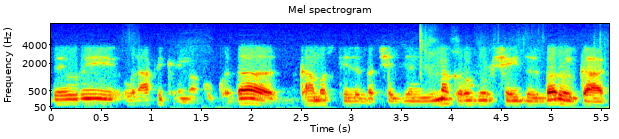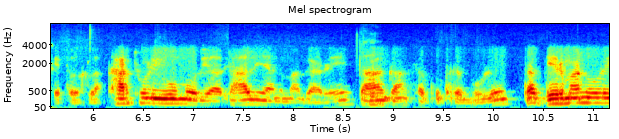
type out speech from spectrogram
ბევრი უნაფიქრი მაქვს უკვე და გამოცდილება შეძენილი მაქვს როგორ შეიძლება რომ გააკეთო. ახლა ქართული იუმორი არის ძალიან მაგარი ძალიან განსაკუთრებული და გერმანული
